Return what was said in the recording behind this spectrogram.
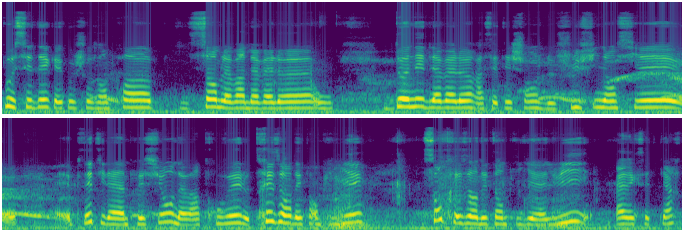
posséder quelque chose en propre qui semble avoir de la valeur ou donner de la valeur à cet échange de flux financiers. euh, Peut-être il a l'impression d'avoir trouvé le trésor des Templiers, son trésor des Templiers à lui, avec cette carte,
